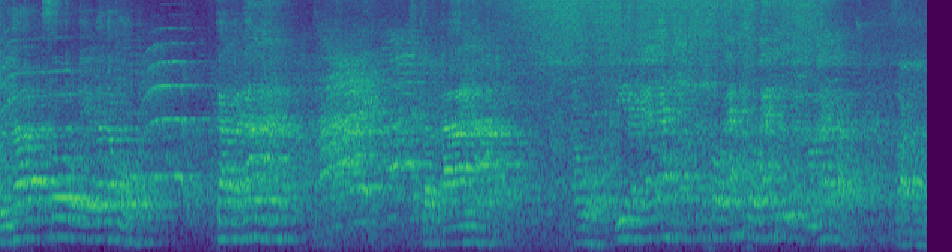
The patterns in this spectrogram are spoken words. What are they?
สวัสดีครับโซ่เองนะครับผมจำกันได้ไหมจำได้นะครับผมมีอะไรแรกโซแรกโซแรกที่ดูกับโซแรกแบบฝากหน่อย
